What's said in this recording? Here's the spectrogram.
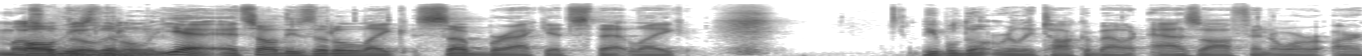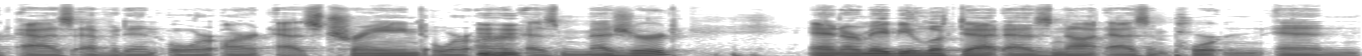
Muscle all these building. little yeah, it's all these little like sub brackets that like people don't really talk about as often or aren't as evident or aren't as trained or mm-hmm. aren't as measured and are maybe looked at as not as important and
